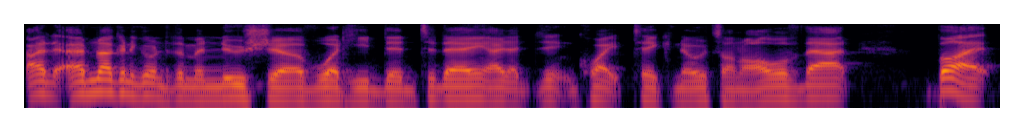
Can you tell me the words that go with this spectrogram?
I, I'm not going to go into the minutia of what he did today. I didn't quite take notes on all of that. But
